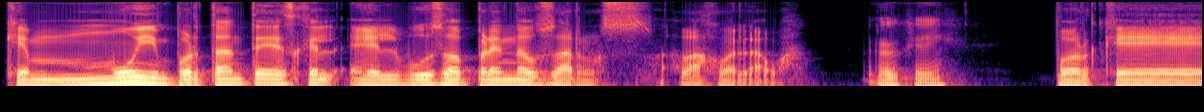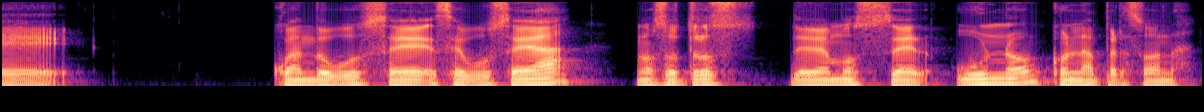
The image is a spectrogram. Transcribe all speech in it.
que muy importante es que el, el buzo aprenda a usarnos abajo del agua. Ok. Porque cuando se bucea, nosotros debemos ser uno con la persona.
